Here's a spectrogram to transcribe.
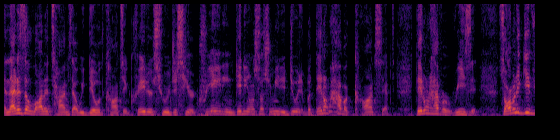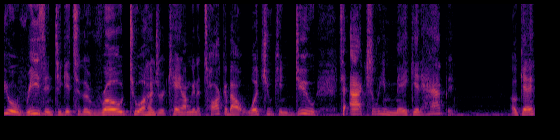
And that is a lot of times that we deal with content creators who are just here creating, getting on social media, doing it, but they don't have a concept. They don't have a reason. So I'm going to give you a reason to get to the road to 100K. And I'm going to talk about what you can do to actually make it happen. Okay?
